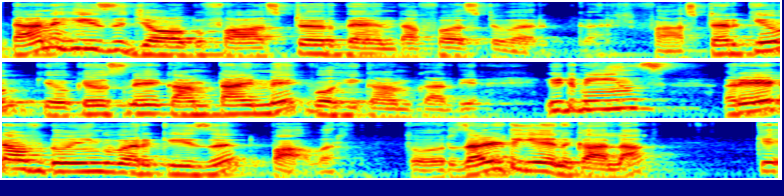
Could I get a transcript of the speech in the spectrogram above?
done his job faster than the first worker faster क्यों? क्योंकि उसने कम टाइम में वही काम कर दिया। It means rate of doing work is power तो रिज़ल्ट ये निकाला कि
